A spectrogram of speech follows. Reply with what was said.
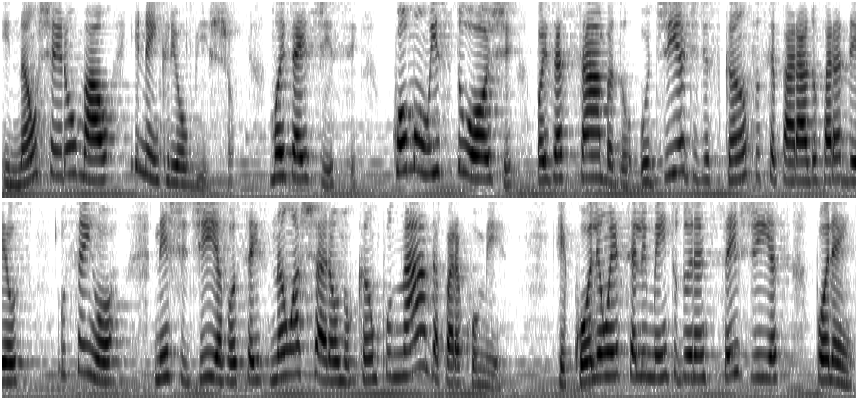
e não cheirou mal e nem criou bicho. Moisés disse: Comam isto hoje, pois é sábado, o dia de descanso separado para Deus, o Senhor. Neste dia vocês não acharão no campo nada para comer. Recolham esse alimento durante seis dias, porém,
